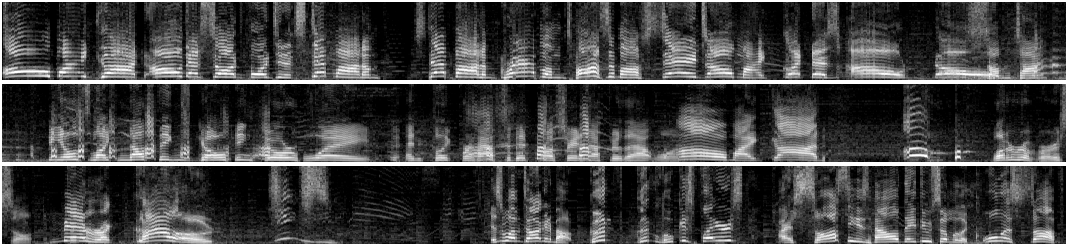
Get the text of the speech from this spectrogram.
Oh my God! Oh, that's so unfortunate. Step on him. Step on him. Grab him. Toss him off stage. Oh my goodness. Oh no. sometimes feels like nothing's going your way, and Clique perhaps a bit frustrated after that one. oh my God. Oh What a reversal! Regalo. Jeez. This is what I'm talking about. Good, good Lucas players are saucy as hell. They do some of the coolest stuff,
